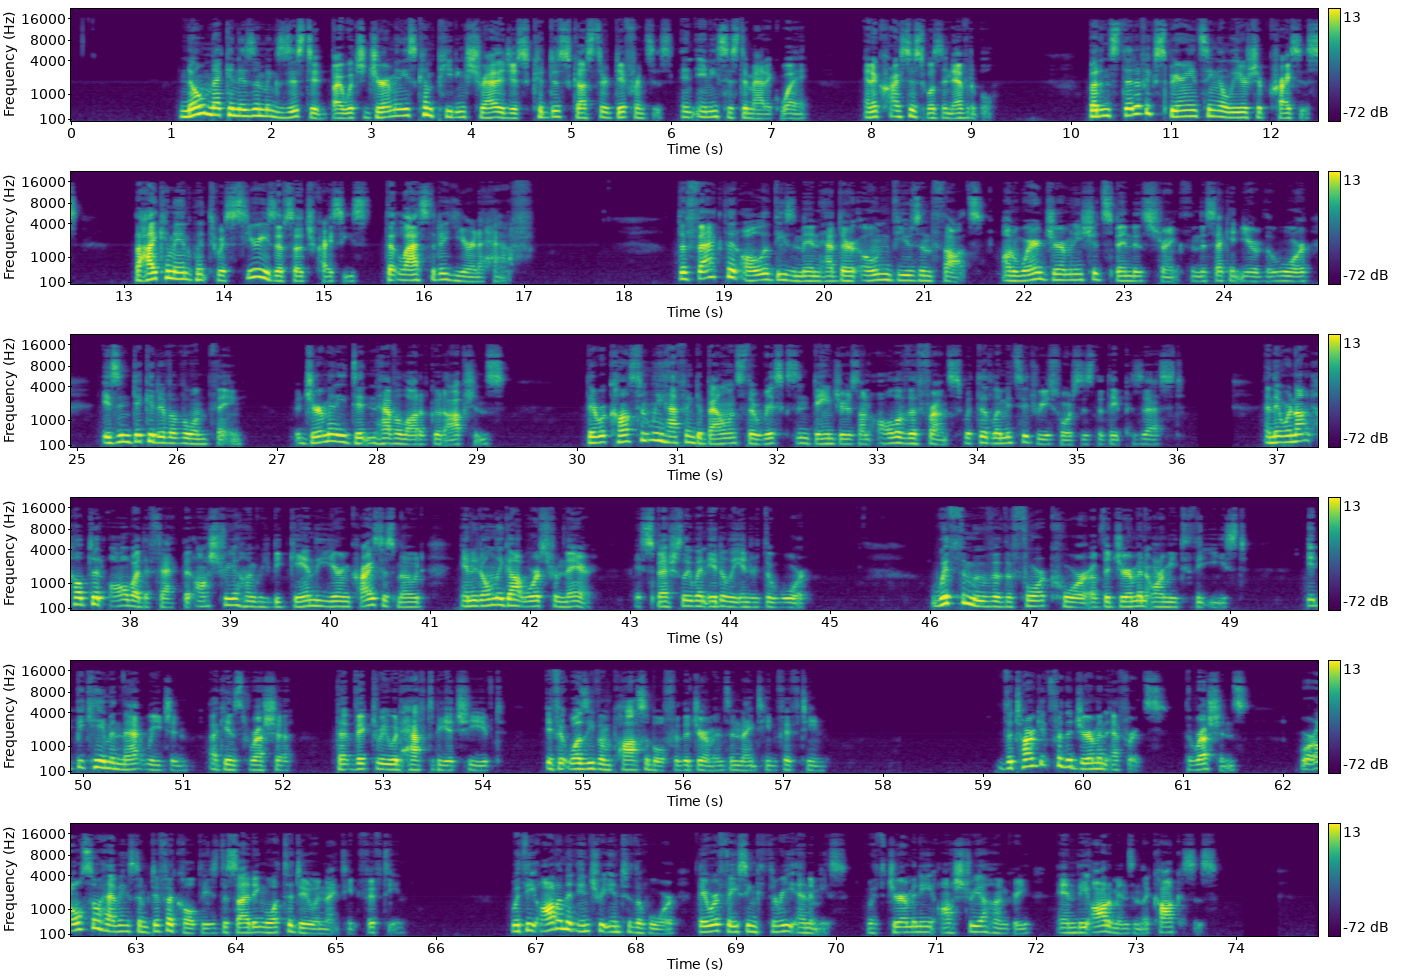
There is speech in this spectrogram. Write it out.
No mechanism existed by which Germany's competing strategists could discuss their differences in any systematic way, and a crisis was inevitable. But instead of experiencing a leadership crisis, the High Command went through a series of such crises that lasted a year and a half. The fact that all of these men had their own views and thoughts on where Germany should spend its strength in the second year of the war is indicative of one thing. Germany didn't have a lot of good options. They were constantly having to balance the risks and dangers on all of the fronts with the limited resources that they possessed. And they were not helped at all by the fact that Austria Hungary began the year in crisis mode and it only got worse from there, especially when Italy entered the war. With the move of the four corps of the German army to the east, it became in that region, against Russia, that victory would have to be achieved, if it was even possible for the Germans in 1915. The target for the German efforts, the Russians, were also having some difficulties deciding what to do in 1915. With the Ottoman entry into the war, they were facing three enemies, with Germany, Austria Hungary, and the Ottomans in the Caucasus.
